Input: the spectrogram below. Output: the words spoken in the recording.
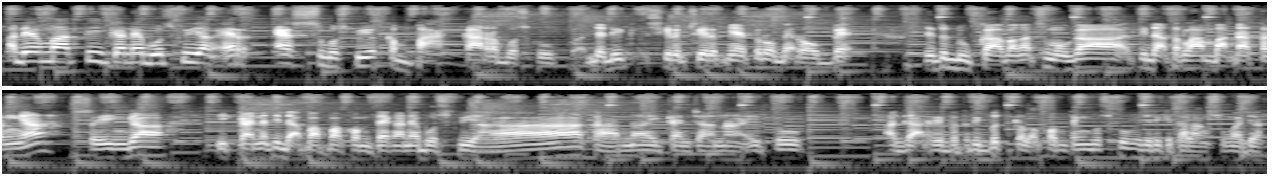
ada yang mati kan ya bosku yang RS bosku ya kebakar bosku. Jadi sirip-siripnya itu robek-robek. Itu duka banget semoga tidak terlambat datangnya sehingga ikannya tidak apa-apa komtengannya bosku ya. Karena ikan cana itu agak ribet-ribet kalau konteng bosku jadi kita langsung aja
